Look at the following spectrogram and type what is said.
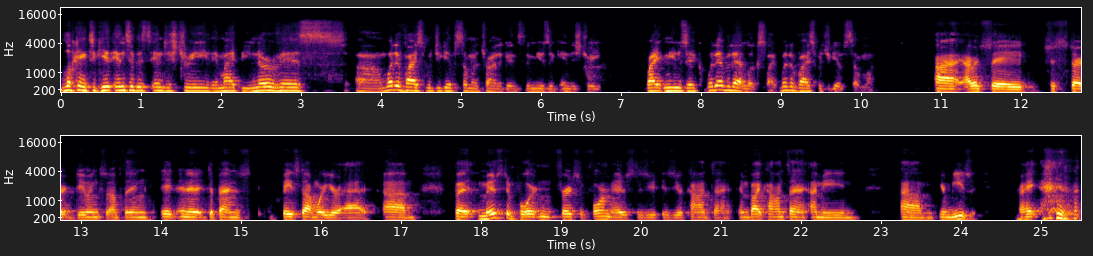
looking to get into this industry? They might be nervous. Um, what advice would you give someone trying to get into the music industry, write music, whatever that looks like? What advice would you give someone? I I would say just start doing something. It, and it depends based on where you're at. Um, but most important, first and foremost, is your, is your content. And by content, I mean um, your music right?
